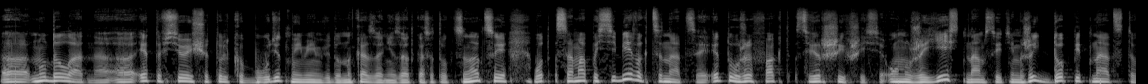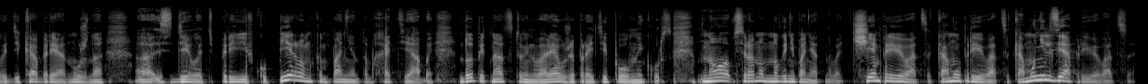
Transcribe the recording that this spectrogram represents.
Э, ну да ладно, э, это все еще только будет, мы имеем в виду наказание за отказ от вакцинации. Вот сама по себе вакцинация — это уже факт свершившийся. Он уже есть, нам с этим жить. До 15 декабря нужно э, сделать прививку первым компонентом хотя бы. До 15 января уже пройти полный курс. Но все равно много непонятного. Чем прививаться, кому прививаться, кому нельзя прививаться.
